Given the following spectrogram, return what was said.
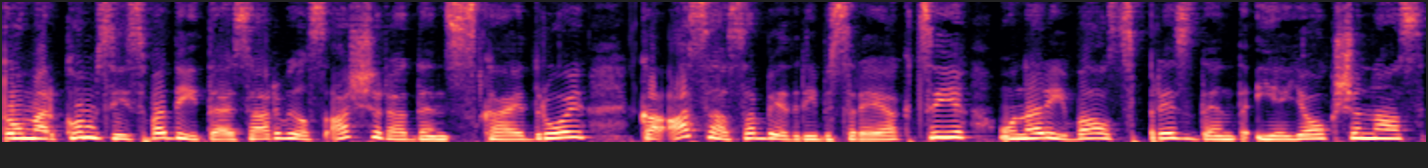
Tomēr komisijas vadītājs Arvils Ašradens skaidroja, ka asā sabiedrības reakcija un arī valsts prezidenta iejaukšanās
